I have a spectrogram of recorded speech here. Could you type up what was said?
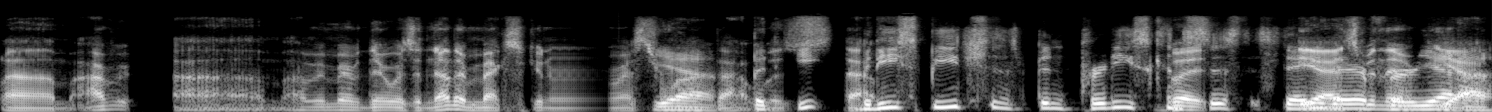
Um, I um, I remember there was another Mexican restaurant yeah. that But, was E- that, but East Beach has been pretty consistent, steady yeah, it's there been for there- yeah. yeah.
